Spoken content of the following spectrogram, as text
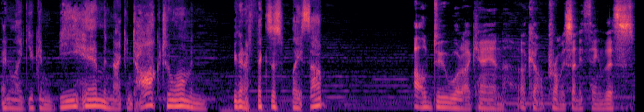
and, like, you can be him and I can talk to him and you're gonna fix this place up. I'll do what I can. I can't promise anything. This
